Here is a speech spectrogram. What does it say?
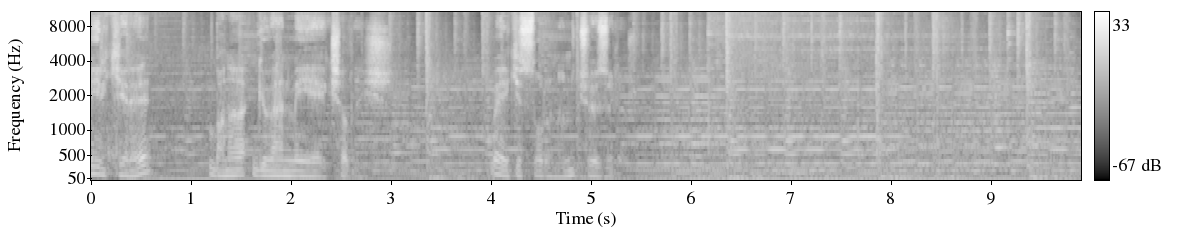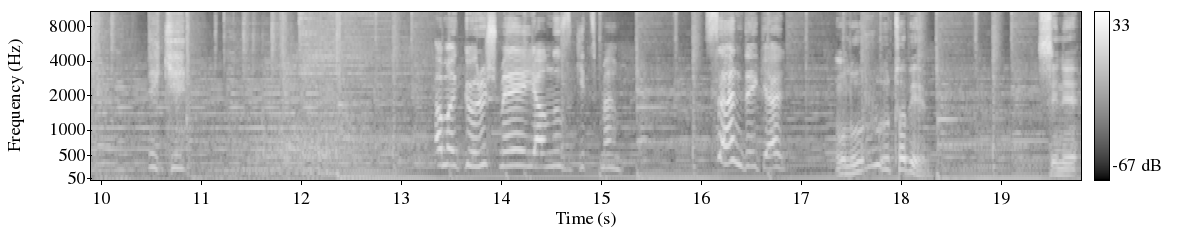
Bir kere bana güvenmeye çalış. Belki sorunun çözülür. Peki. Ama görüşmeye yalnız gitmem. Sen de gel. Olur tabii. Seni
